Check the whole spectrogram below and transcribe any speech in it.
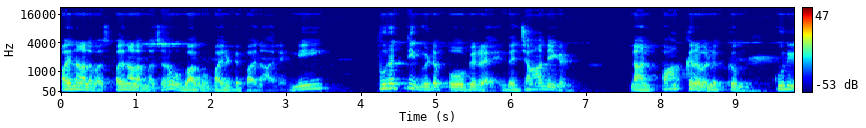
பதினாலு வச பதினாலாம் வசனம் உபாகமம் பதினெட்டு பதினாலு. நீ துரத்தி விட போகிற இந்த ஜாதிகள் நான் பார்க்கிறவர்களுக்கும் குறி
